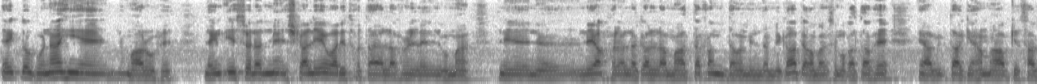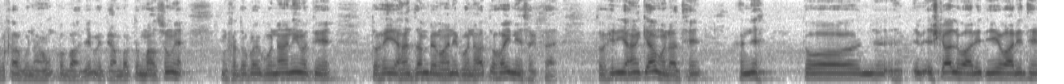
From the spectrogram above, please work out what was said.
ایک تو گناہ ہی ہے جو معروف ہے، لیکن اس صورت میں اشکال یہ وارد ہوتا ہے۔ اللہ لیا فر اللہ اللہ تقم دم دمبکا۔ پیغمبر سے مخاطب ہے تاکہ ہم آپ کے سابقہ گناہوں کو بازے وہ پیغمبر تو معصوم ہے، ان کا تو کوئی گناہ نہیں ہوتی ہے تو پھر یہاں ضم بیمانی گناہ تو ہو ہی نہیں سکتا ہے۔ تو پھر یہاں کیا مراد ہے؟ ہاں جی تو اشکال وارد یہ وارد ہے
